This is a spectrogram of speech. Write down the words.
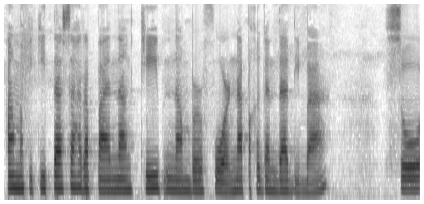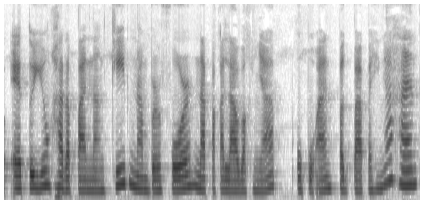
ang makikita sa harapan ng cave number 4. Napakaganda, di ba? So, ito yung harapan ng cave number 4. Napakalawak niya, upuan, pagpapahingahan.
